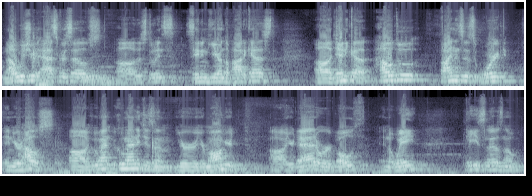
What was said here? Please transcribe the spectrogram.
now we should ask ourselves, uh, the students sitting here on the podcast, uh, Jenica, how do finances work in your house? Uh, who, man- who manages them? Your, your mom, your, uh, your dad, or both in a way? Please let us know.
